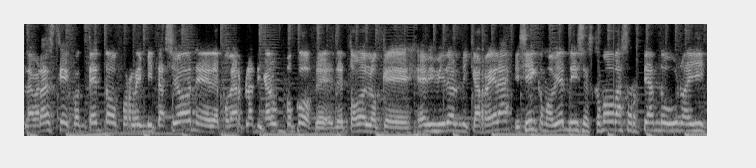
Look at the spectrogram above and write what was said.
la verdad es que contento por la invitación eh, de poder platicar un poco de, de todo lo que he vivido en mi carrera. Y sí, como bien dices, cómo va sorteando uno ahí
